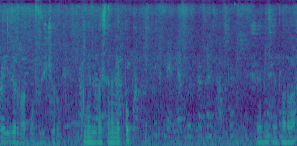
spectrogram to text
Razer var 33 euro. Yine birkaç tane Macbook. Şöyle bir fiyatları var.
